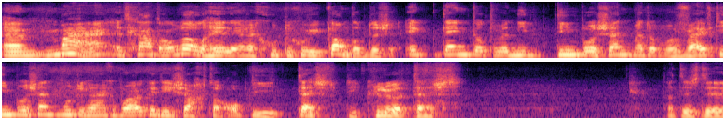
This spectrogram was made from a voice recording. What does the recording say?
Um, maar het gaat al wel heel erg goed de goede kant op. Dus ik denk dat we niet 10%, maar dat we 15% moeten gaan gebruiken. Die zag er op die test, op die kleurtest. Dat is de,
